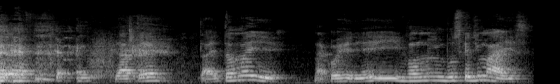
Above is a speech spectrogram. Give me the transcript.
Já até. Tá, aí tamo aí na correria e vamos em busca de mais.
